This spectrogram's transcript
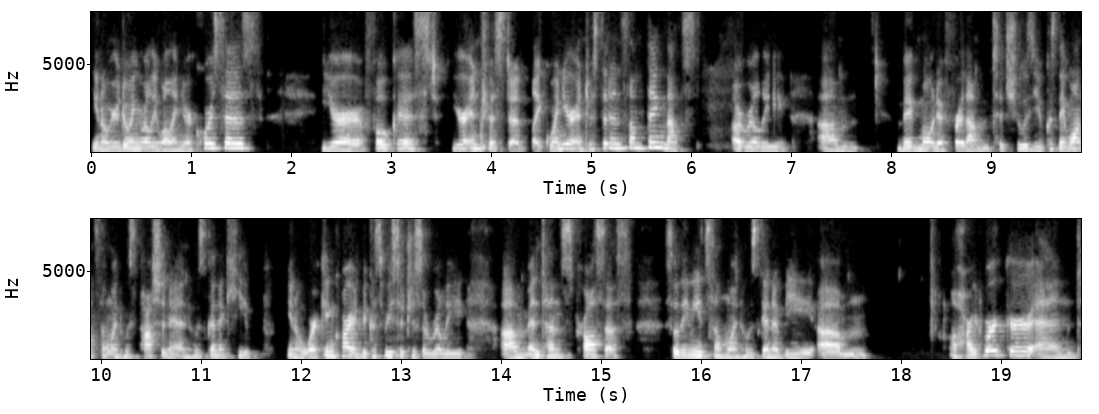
you know, you're doing really well in your courses, you're focused, you're interested. Like when you're interested in something, that's a really um, big motive for them to choose you because they want someone who's passionate and who's going to keep, you know, working hard because research is a really um, intense process. So they need someone who's going to be um, a hard worker and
